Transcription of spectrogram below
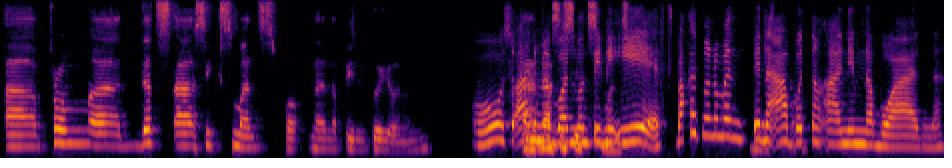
uh, from, uh, that's uh, six months po na napil ko yun. Oh, so anim na buwan mong tiniis. Bakit mo naman pinaabot ng anim na buwan?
